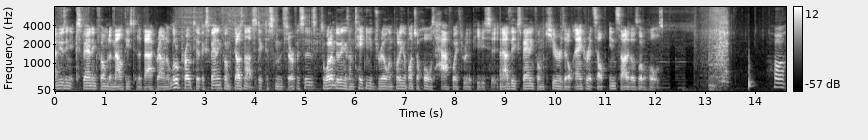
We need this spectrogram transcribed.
I'm using expanding foam to mount these to the background. A little pro tip, expanding foam does not stick to smooth surfaces. So what I'm doing is I'm taking a drill and putting a bunch of holes halfway through the PVC. And as the expanding foam cures, it'll anchor itself inside of those little holes. Oh.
